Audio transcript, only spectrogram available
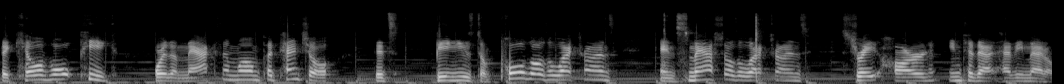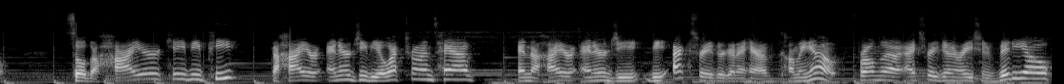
the kilovolt peak or the maximum potential that's being used to pull those electrons and smash those electrons straight hard into that heavy metal. So the higher KVP, the higher energy the electrons have, and the higher energy the x-rays are gonna have coming out. From the x-ray generation video,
